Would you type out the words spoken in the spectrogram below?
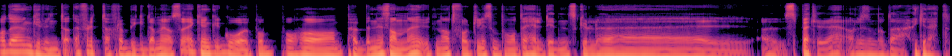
Og det er en grunn til at jeg flytta fra bygda mi også. Jeg kunne ikke gå over på, på puben i Sande uten at folk liksom på en måte hele tiden skulle øh, spørre. Og liksom, er det greit,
